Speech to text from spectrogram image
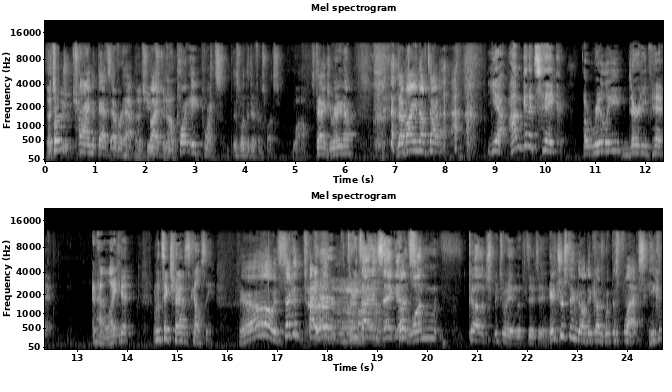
That's first huge. time that that's ever happened. That's huge By to know. 0.8 points is what the difference was. wow. Stags, you ready now? Did I buy you enough time? Yeah, I'm gonna take a really dirty pick, and I like it. I'm gonna take Travis Kelce. Oh, it's second tight Third, end. three tight ends second, But- one coach between the two teams. Interesting though, because with this flex, he can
